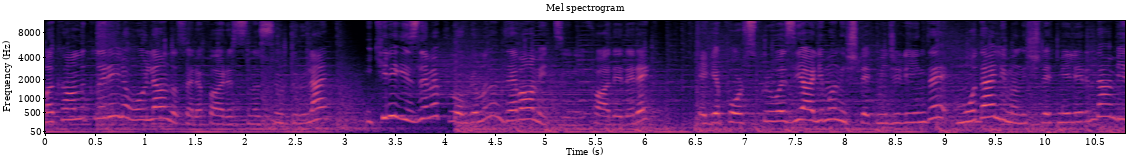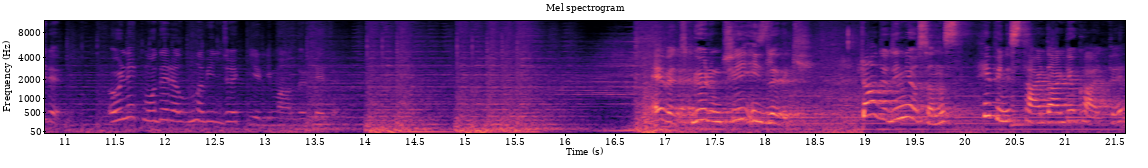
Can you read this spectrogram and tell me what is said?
bakanlıkları ile Hollanda tarafı arasında sürdürülen ikili izleme programının devam ettiğini ifade ederek Ege Ports Kruvaziyar Liman İşletmeciliğinde model liman işletmelerinden biri. Örnek model alınabilecek bir limandır dedi. Evet, görüntüyü izledik. Radyo dinliyorsanız hepiniz Serdar Gökalp'i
